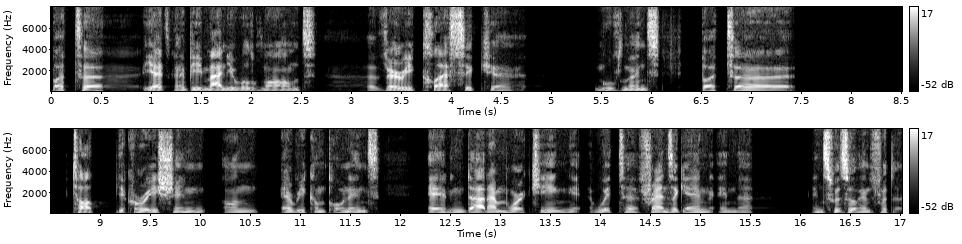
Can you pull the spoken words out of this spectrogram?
But uh, yeah, it's going to be manual wound, uh, very classic uh, movement, but uh, top decoration on every component. And that I'm working with uh, friends again in uh, in Switzerland for the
